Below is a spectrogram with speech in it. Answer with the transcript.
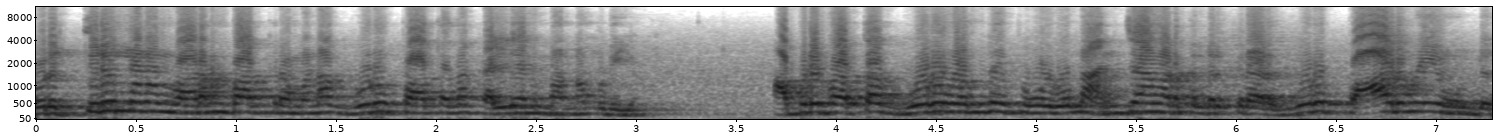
ஒரு திருமணம் வரன் பார்க்குறோம்னா குரு பார்த்தா தான் கல்யாணம் பண்ண முடியும். அப்படி பார்த்தா குரு வந்து இப்போ உங்களுக்கு வந்து அஞ்சாம் இடத்துல இருக்கிறாரு. குரு பார்வையும் உண்டு.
